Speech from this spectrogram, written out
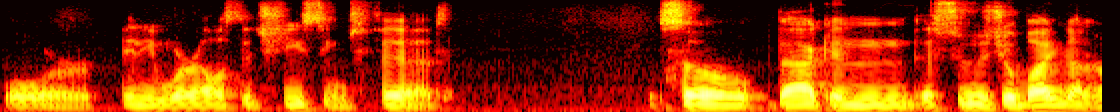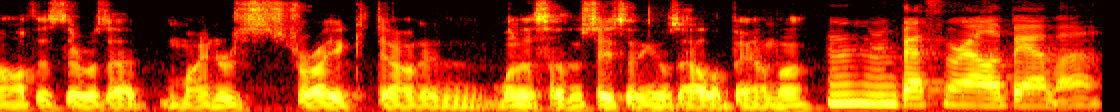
or anywhere else that she seems fit. So back in as soon as Joe Biden got in office, there was that miners' strike down in one of the southern states. I think it was Alabama. Mm-hmm, Bessemer, Alabama.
